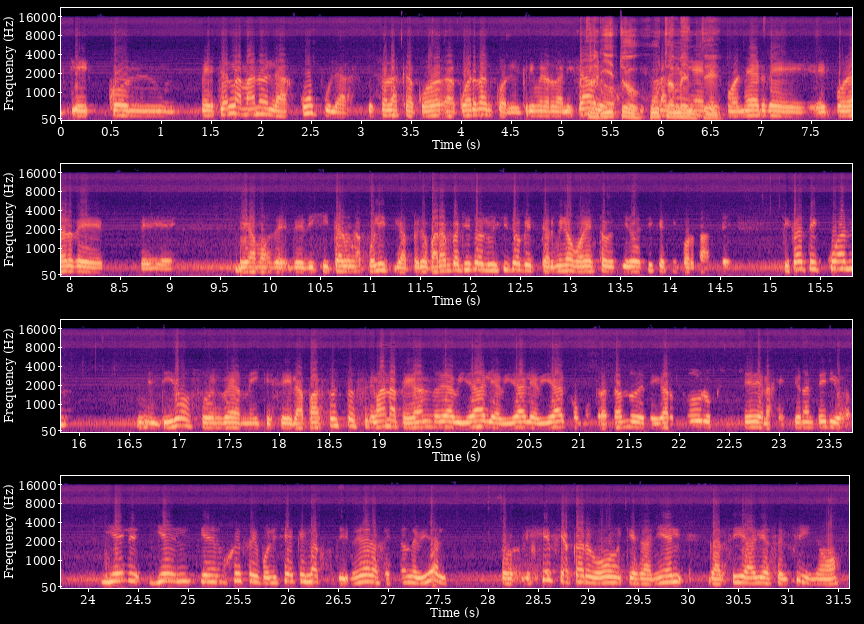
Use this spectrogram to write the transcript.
Que con meter la mano en las cúpulas, que son las que acuerdan con el crimen organizado. Arieto, justamente. El poder de, el poder de, digamos, de, digitar una política. Pero para un cachito, Luisito, que termino con esto que quiero decir que es importante. Fíjate cuán mentiroso es Bernie, que se la pasó esta semana pegándole a Vidal y a Vidal y a Vidal, como tratando de pegar todo lo que sucede a la gestión anterior. Y él, y él tiene un jefe de policía que es la continuidad de la gestión de Vidal el jefe a cargo hoy, que es Daniel García alias Elfino,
